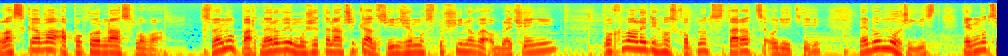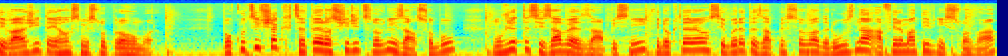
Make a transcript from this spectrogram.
laskavá a pokorná slova. Svému partnerovi můžete například říct, že mu sluší nové oblečení, pochválit jeho schopnost starat se o děti, nebo mu říct, jak moc si vážíte jeho smyslu pro humor. Pokud si však chcete rozšířit slovní zásobu, můžete si zavést zápisník, do kterého si budete zapisovat různá afirmativní slova,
